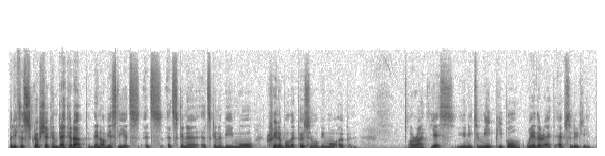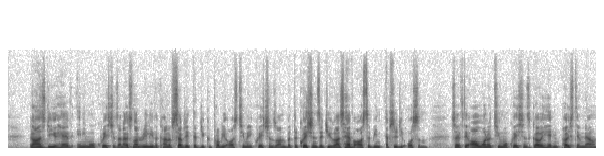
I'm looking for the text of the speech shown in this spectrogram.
but if the scripture can back it up, then obviously it's, it's, it's going to it's gonna be more credible. That person will be more open. All right, yes, you need to meet people where they're at. Absolutely. Guys, do you have any more questions? I know it's not really the kind of subject that you could probably ask too many questions on, but the questions that you guys have asked have been absolutely awesome. So if there are one or two more questions, go ahead and post them now.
